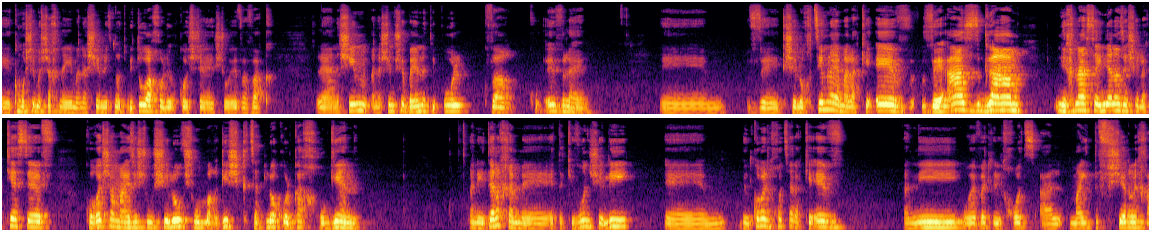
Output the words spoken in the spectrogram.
אה, כמו שמשכנעים אנשים לקנות ביטוח או לרכוש אה, שואב אבק. לאנשים, אנשים שבאים לטיפול כבר כואב להם. אה, וכשלוחצים להם על הכאב, ואז גם נכנס העניין הזה של הכסף, קורה שם איזשהו שילוב שהוא מרגיש קצת לא כל כך הוגן. אני אתן לכם את הכיוון שלי, במקום ללחוץ על הכאב, אני אוהבת ללחוץ על מה יתאפשר לך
